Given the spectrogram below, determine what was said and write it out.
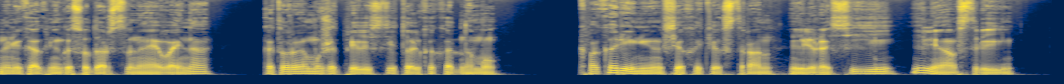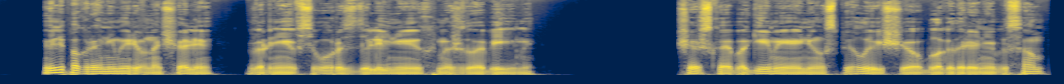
но никак не государственная война, которая может привести только к одному – к покорению всех этих стран или России, или Австрии, или, по крайней мере, в начале, вернее всего, разделению их между обеими. Чешская богемия не успела еще, благодаря небесам,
